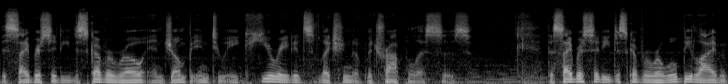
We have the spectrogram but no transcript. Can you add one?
the Cyber City Discover Row and jump into a curated selection of metropolises. The Cyber City Discover Row will be live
